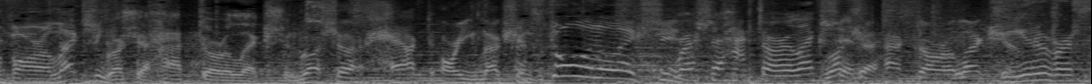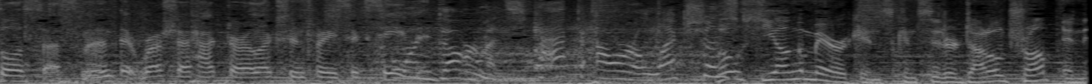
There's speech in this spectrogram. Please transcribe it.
of our election. Russia hacked our election. Russia hacked our election. Stolen election. Russia hacked our election. Russia hacked our election. The universal assessment that Russia hacked our election in 2016. Foreign governments hacked our elections. Most young Americans consider Donald Trump an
